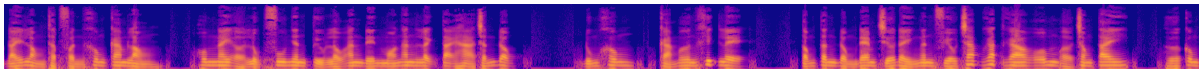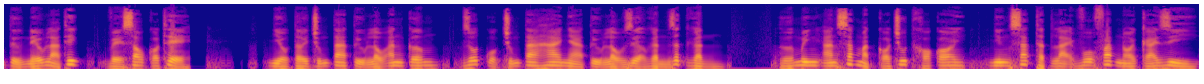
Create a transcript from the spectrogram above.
đáy lòng thật phần không cam lòng. Hôm nay ở lục phu nhân tử lầu ăn đến món ăn lệnh tại Hà Chấn Động. Đúng không? Cảm ơn khích lệ. Tống Tân Đồng đem chứa đầy ngân phiếu chắp gắt gao ôm ở trong tay. Hứa công tử nếu là thích, về sau có thể nhiều tới chúng ta tử lầu ăn cơm, rốt cuộc chúng ta hai nhà tử lầu dựa gần rất gần. Hứa Minh An sắc mặt có chút khó coi, nhưng xác thật lại vô pháp nói cái gì,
